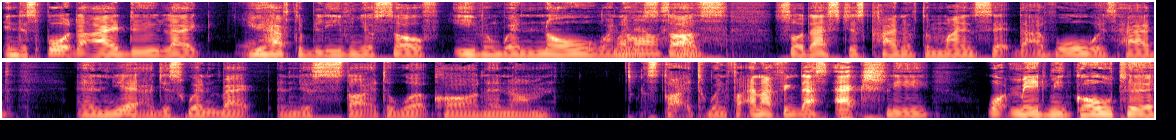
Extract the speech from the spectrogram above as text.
in the sport that I do, like you have to believe in yourself even when no one When else, else does. So that's just kind of the mindset that I've always had. And yeah, I just went back and just started to work hard and um started to win fight. And I think that's actually what made me go to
